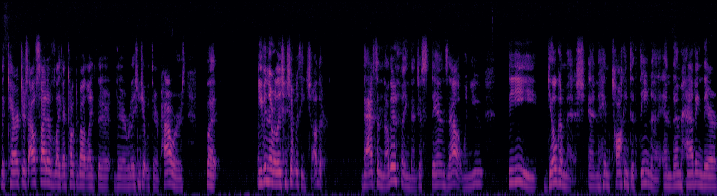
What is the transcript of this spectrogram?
the characters outside of like I talked about like their their relationship with their powers, but even their relationship with each other. That's another thing that just stands out when you see Gilgamesh and him talking to Thena and them having their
